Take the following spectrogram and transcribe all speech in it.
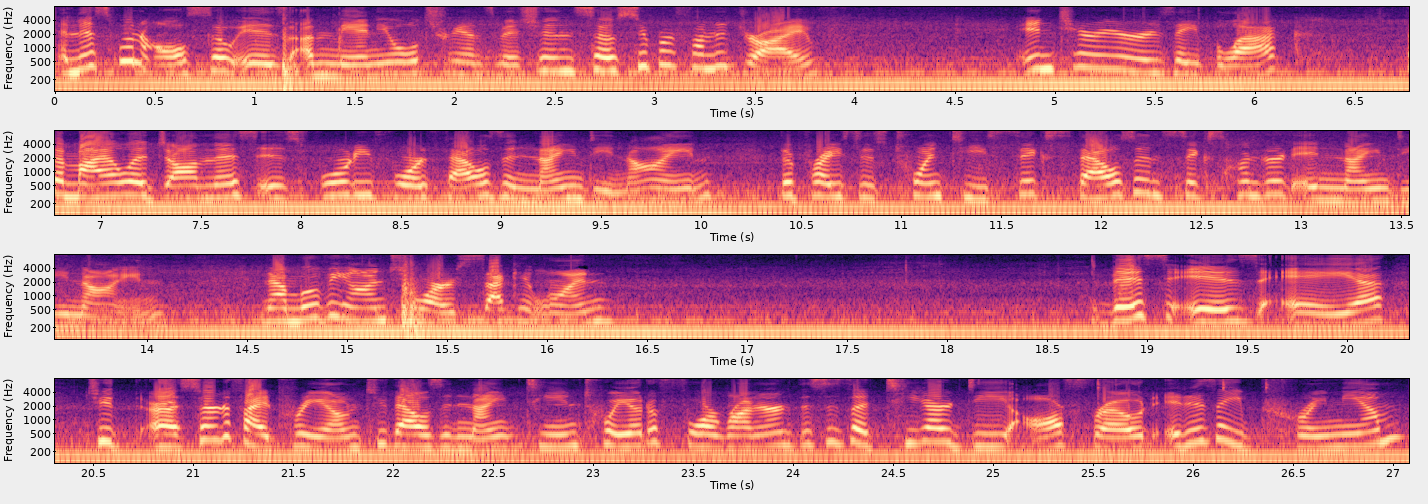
And this one also is a manual transmission, so super fun to drive. Interior is a black. The mileage on this is 44,099. The price is 26,699. Now moving on to our second one. This is a uh, certified pre-owned 2019 Toyota 4Runner. This is a TRD off-road. It is a premium.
